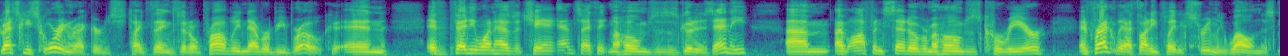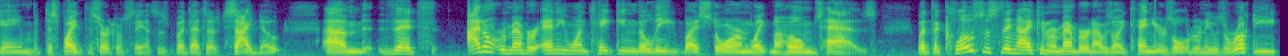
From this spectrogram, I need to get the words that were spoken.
Gretzky scoring records type things that'll probably never be broke. And if anyone has a chance, I think Mahomes is as good as any. Um, I've often said over Mahomes' career, and frankly, I thought he played extremely well in this game, despite the circumstances. But that's a side note. Um, that I don't remember anyone taking the league by storm like Mahomes has. But the closest thing I can remember, and I was only 10 years old when he was a rookie,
